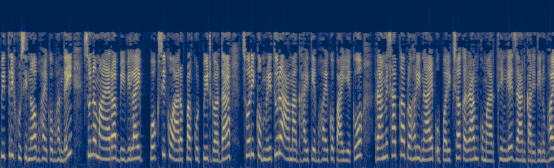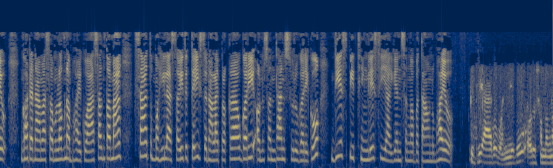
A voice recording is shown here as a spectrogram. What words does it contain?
पितृ खुशी नभएको भन्दै सुनमाया र बेबीलाई पोक्सीको आरोपमा कुटपिट गर्दा छोरीको मृत्यु र आमा घाइते भएको पाइएको रामेछापका प्रहरी नायब उपरीक्षक रामकुमार थिङले जानकारी दिनुभयो। घटनामा संलग्न भएको आशंकामा सात महिला सहित तेइस जनालाई पक्राउ गरी अनुसन्धान शुरू गरेको डीएसपी थिङले सीआईएनसँग बताउनुभयो। पितृ आएको भनिएको अरू संलग्न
